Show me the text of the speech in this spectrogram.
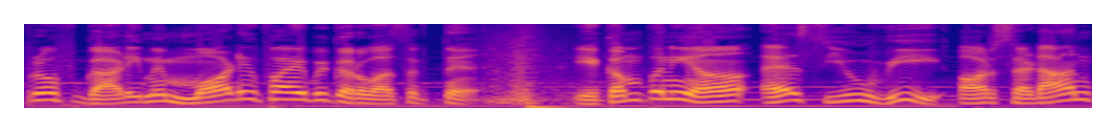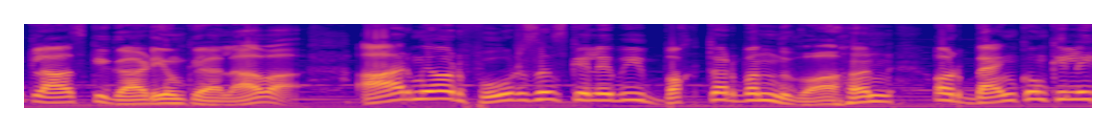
प्रूफ गाड़ी में मॉडिफाई भी करवा सकते हैं। ये कंपनियाँ एस और सेडान क्लास की गाड़ियों के अलावा आर्मी और फोर्सेस के लिए भी बख्तरबंद वाहन और बैंकों के लिए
